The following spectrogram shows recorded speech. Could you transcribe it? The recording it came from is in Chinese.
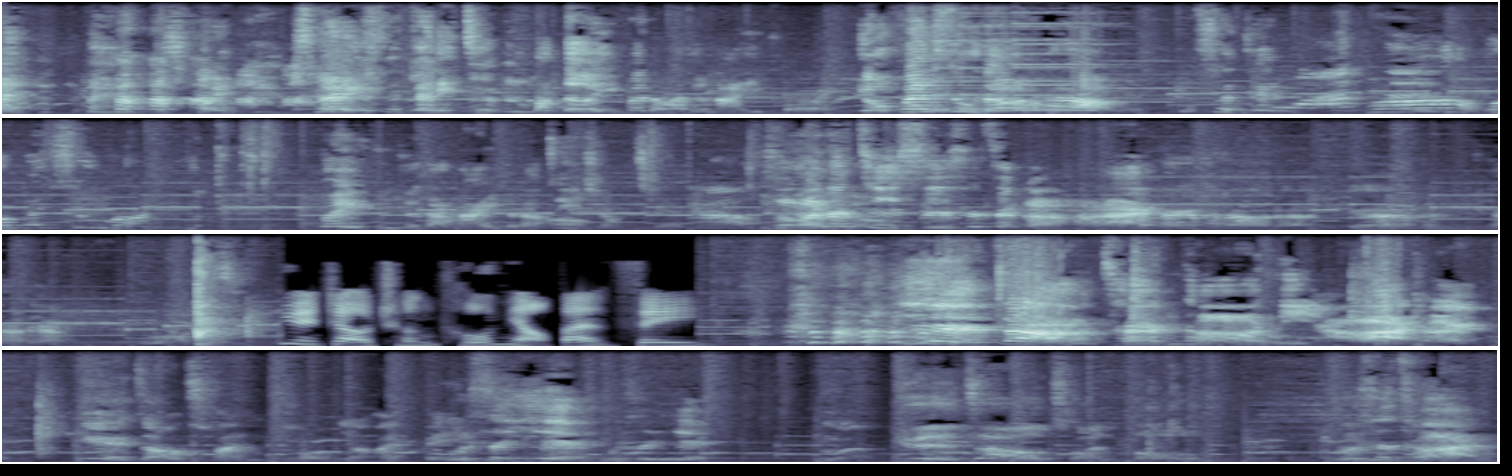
所以所以是累计，要得一分的话就拿一颗，有分数的哦，有看到？有瞬间哇，好多分数哦！对一题就要拿一个到自己胸前。好，我们的计时是这个，好来，大家看到我的，有人很漂亮。月照城头鸟半飞，月照城头鸟啊，飞，月照船头鸟爱飞，不是月，不是月，月照船头，不是船，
